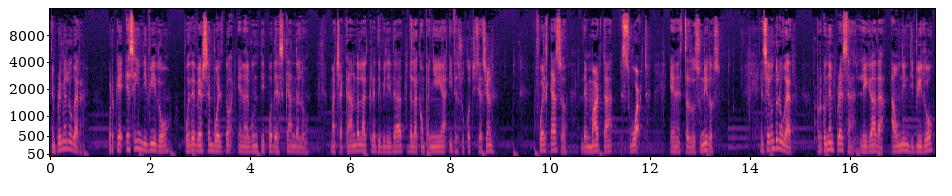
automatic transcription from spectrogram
En primer lugar, porque ese individuo puede verse envuelto en algún tipo de escándalo machacando la credibilidad de la compañía y de su cotización. Fue el caso de Martha Swart en Estados Unidos. En segundo lugar, porque una empresa ligada a un individuo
